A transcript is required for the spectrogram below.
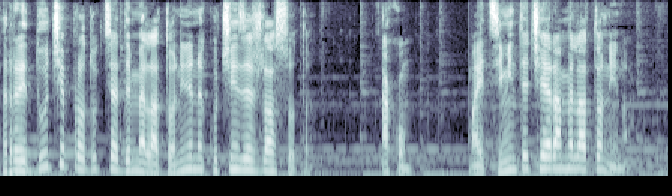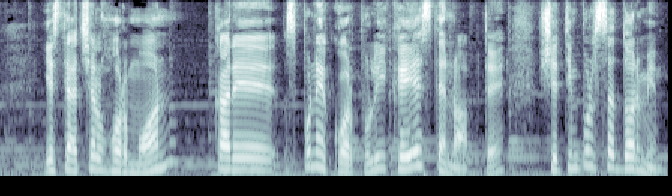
reduce producția de melatonină cu 50%. Acum, mai ții minte ce era melatonina? Este acel hormon care spune corpului că este noapte și e timpul să dormim.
